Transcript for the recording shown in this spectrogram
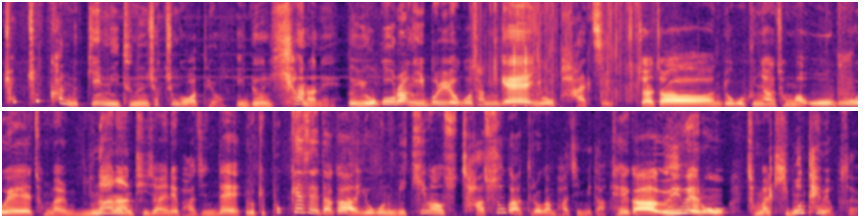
촉촉한 느낌이 드는 셔츠인 것 같아요 이 면이 희한하네 그리고 요거랑 입으려고 산 게 요 바지. 짜잔. 요거 그냥 정말 오브의 정말 무난한 디자인의 바지인데 이렇게 포켓에다가 요거는 미키마우스 자수가 들어간 바지입니다. 제가 의외로 정말 기본템이 없어요.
